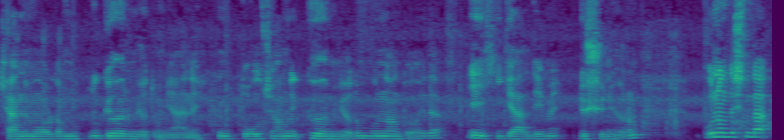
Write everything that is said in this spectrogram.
kendimi orada mutlu görmüyordum yani. Mutlu olacağımı görmüyordum. Bundan dolayı da iyi ki geldiğimi düşünüyorum. Bunun dışında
